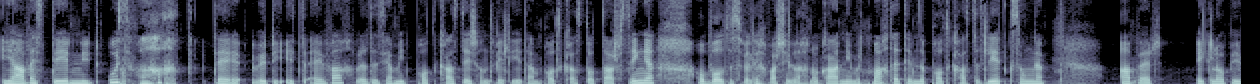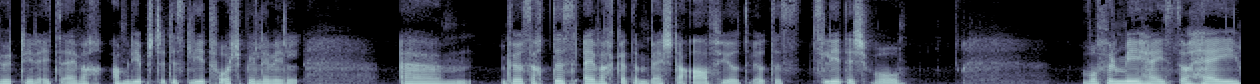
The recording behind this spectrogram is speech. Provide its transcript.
ja, wenn es dir nicht ausmacht, dann würde ich jetzt einfach, weil das ja mein Podcast ist und weil ich in diesem Podcast dort darf singen, obwohl das vielleicht wahrscheinlich noch gar niemand gemacht hat, in einem Podcast das Lied gesungen, aber ich glaube, ich würde dir jetzt einfach am liebsten das Lied vorspielen, weil, ähm, weil sich das einfach am besten anfühlt, weil das das Lied ist, wo, wo für mich heisst so, hey,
